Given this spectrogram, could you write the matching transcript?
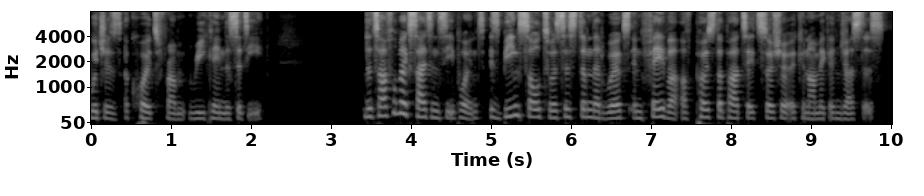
which is a quote from Reclaim the City. The Tafelberg site in Sea Point is being sold to a system that works in favor of post apartheid socio-economic injustice.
